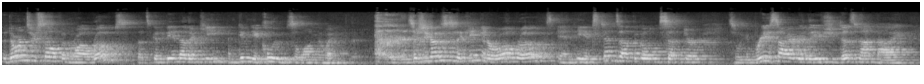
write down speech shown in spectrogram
adorns herself in royal robes. That's going to be another key. I'm giving you clues along the way. So she goes to the king in her royal robes, and he extends out the golden scepter so we can breathe a sigh of relief. She does not die,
